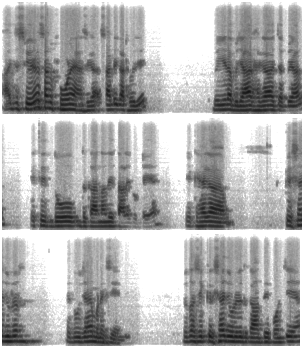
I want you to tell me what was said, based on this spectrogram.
ਅੱਜ ਸਵੇਰੇ ਸਾਨੂੰ ਫੋਨ ਆਇਆ ਸੀਗਾ 8:30 ਵਜੇ, ਵੀ ਜਿਹੜਾ ਬਾਜ਼ਾਰ ਹੈਗਾ ਚੱਬਿਆਲ ਇੱਥੇ ਦੋ ਦੁਕਾਨਾਂ ਦੇ ਤਾਲੇ ਟੁੱਟੇ ਆ। ਇੱਕ ਹੈਗਾ ਕ੍ਰਿਸ਼ਨਾ ਜੁਲਰ ਤੇ ਦੂਜਾ ਹੈ ਮਨਿਕ ਸਿੰਘ ਜੀ ਜਦੋਂ ਅਸੀਂ ਕ੍ਰਿਸ਼ਨਾ ਜੁਲਰ ਦੀ ਦੁਕਾਨ ਤੇ ਪਹੁੰਚੇ ਆ,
